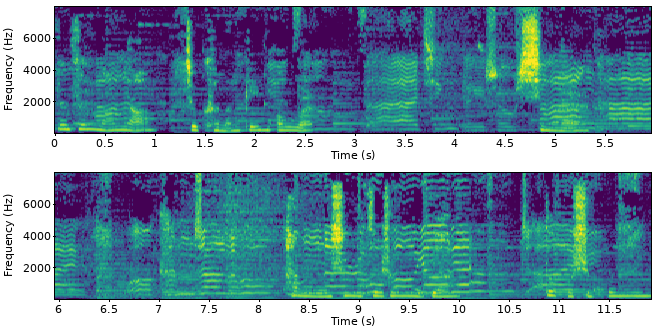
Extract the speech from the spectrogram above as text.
分分秒秒就可能 game over。幸而，他们人生的最终目标都不是婚姻。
